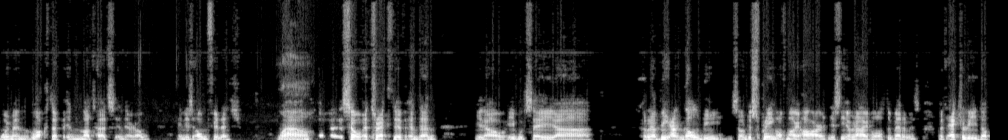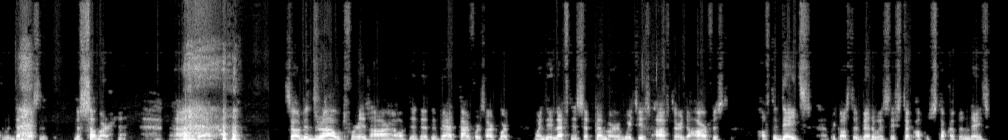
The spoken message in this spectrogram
women locked up in mud huts in their own in his own village. Wow. Um, so attractive, and then you know he would say. Uh, Rabi' al-Galbi, so the spring of my heart is the arrival of the Bedouins. But actually, that that was the, the summer, and uh, so the drought for his heart, of the, the the bad time for his heart, was when they left in September, which is after the harvest of the dates, uh, because the Bedouins they stuck up stock up in dates,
